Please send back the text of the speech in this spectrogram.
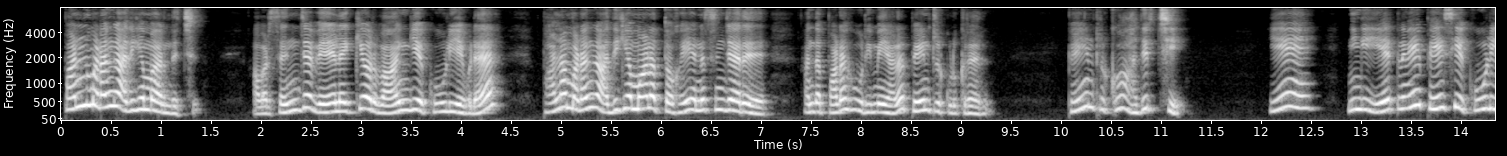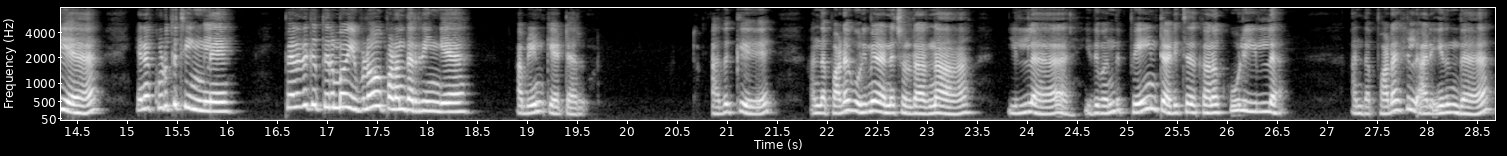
பன்மடங்கு அதிகமாக இருந்துச்சு. அவர் செஞ்ச வேலைக்கு அவர் வாங்கிய கூலியை விட பல மடங்கு அதிகமான தொகையை என்ன செஞ்சார்? அந்த படகு உரிமையாளர் பெயிண்டருக்கு கொடுக்குறாரு. பெயிண்டருக்கோ அதிர்ச்சி. ஏன்? நீங்கள் ஏற்கனவே பேசிய கூலியை எனக்கு கொடுத்துட்டீங்களே. பிறதுக்கு திரும்ப இவ்வளோ பணம் தர்றீங்க? அப்படின்னு கேட்டார். அதுக்கு அந்த படகு உரிமையாளர் என்ன சொல்கிறாருன்னா இல்லை இது வந்து பெயிண்ட் அடித்ததுக்கான கூலி இல்லை. அந்த படகில் அடி- இருந்த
